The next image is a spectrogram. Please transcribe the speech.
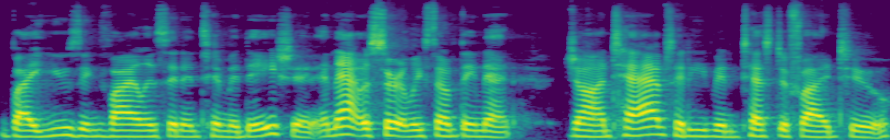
by using violence and intimidation. And that was certainly something that John Tabbs had even testified to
